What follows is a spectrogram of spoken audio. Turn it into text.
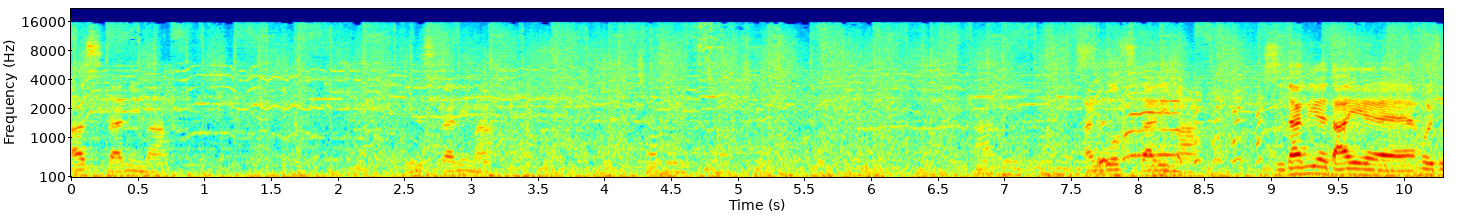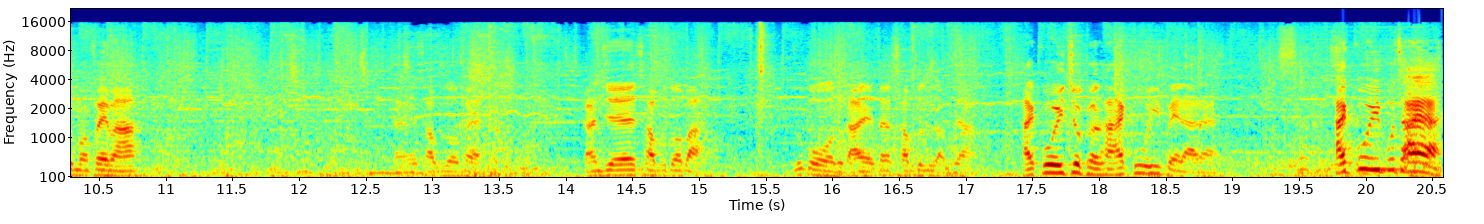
他是史丹利吗？你是史丹利吗？韩国史丹利吗？史丹利的打野会这么废吗？感觉差不多废，感觉差不多吧。如果我的打野在差不多长这样，还故意救可他，还故意北来的，还故意不拆。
